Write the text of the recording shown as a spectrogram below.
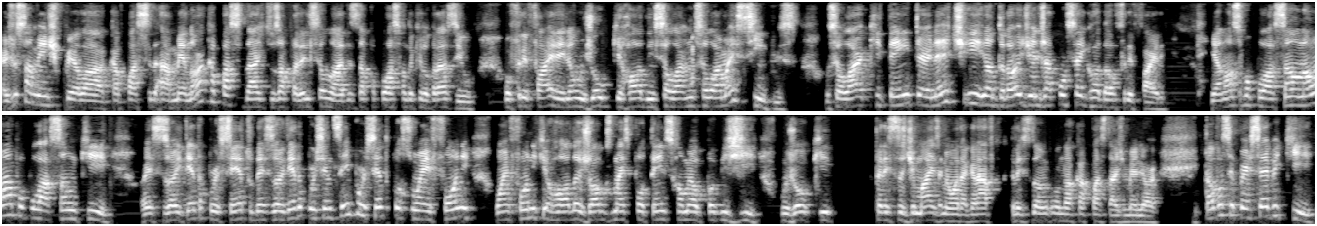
É justamente pela capacidade, a menor capacidade dos aparelhos celulares da população daqui do Brasil. O Free Fire ele é um jogo que roda em celular, num celular mais simples. O celular que tem internet e Android, ele já consegue rodar o Free Fire. E a nossa população não é uma população que esses 80%, desses 80%, 100% possui um iPhone, um iPhone que roda jogos mais potentes como é o PUBG, um jogo que precisa de mais memória gráfica, precisa de uma capacidade melhor. Então você percebe que,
